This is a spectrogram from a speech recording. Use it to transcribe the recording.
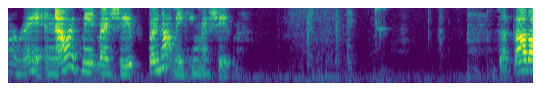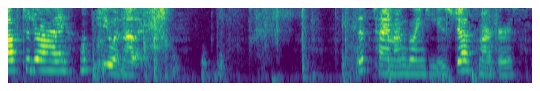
All right, and now I've made my shape by not making my shape. Set that off to dry. Let's do another. This time I'm going to use just markers.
